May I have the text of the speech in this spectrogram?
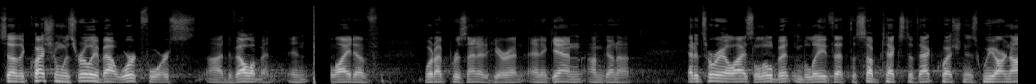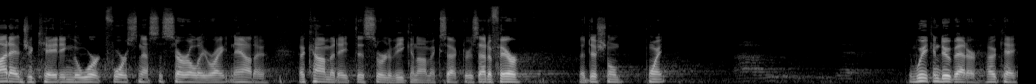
So the question was really about workforce uh, development in light of what I've presented here. And, and again, I'm going to editorialize a little bit and believe that the subtext of that question is we are not educating the workforce necessarily right now to accommodate this sort of economic sector. Is that a fair additional point? Uh, we, can do better. Okay.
